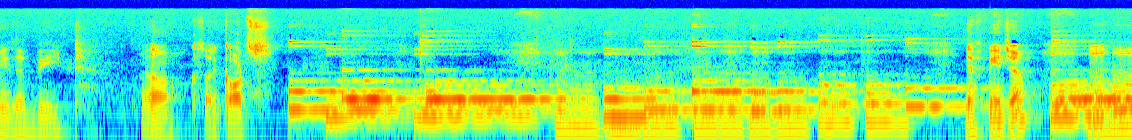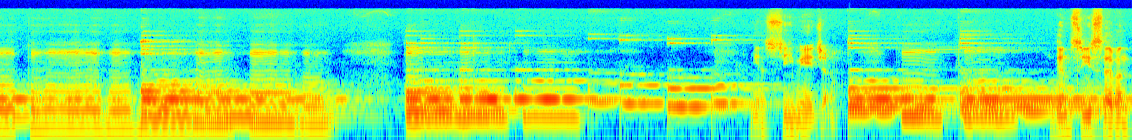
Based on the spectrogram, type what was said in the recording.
you the beat. Oh sorry chords. F major yes C major. Then C seventh.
